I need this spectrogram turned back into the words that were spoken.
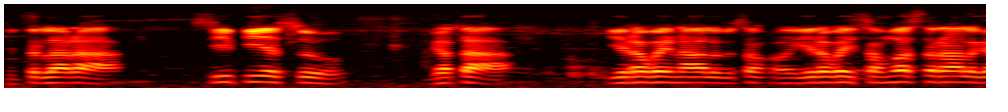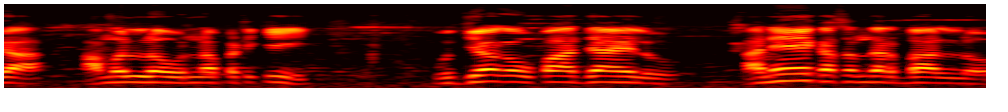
మిత్రులారా సిపిఎస్ గత ఇరవై నాలుగు ఇరవై సంవత్సరాలుగా అమల్లో ఉన్నప్పటికీ ఉద్యోగ ఉపాధ్యాయులు అనేక సందర్భాల్లో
